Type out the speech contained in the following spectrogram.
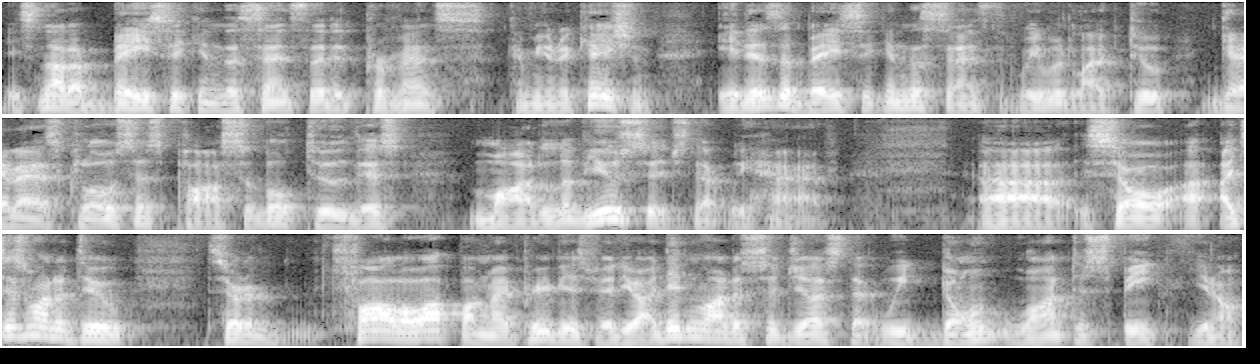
it's not a basic in the sense that it prevents communication. It is a basic in the sense that we would like to get as close as possible to this model of usage that we have. Uh, so I just wanted to sort of follow up on my previous video. I didn't want to suggest that we don't want to speak, you know,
